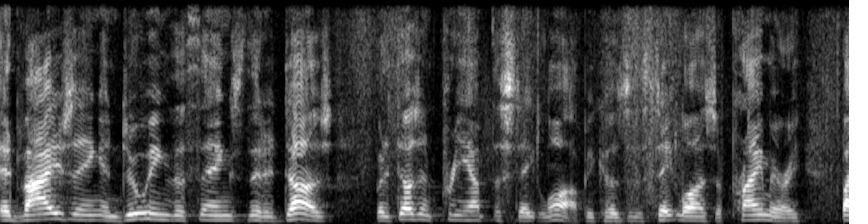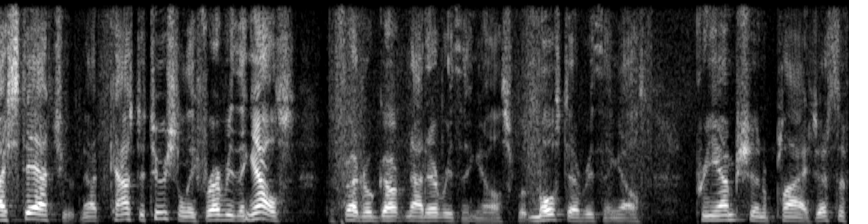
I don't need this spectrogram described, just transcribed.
advising and doing the things that it does, but it doesn't preempt the state law because the state law is a primary by statute, not constitutionally. For everything else, the federal government, not everything else, but most everything else, preemption applies. That's the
